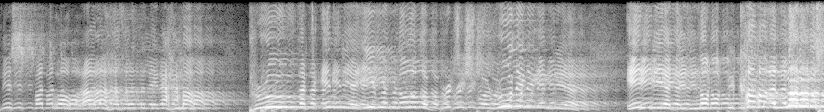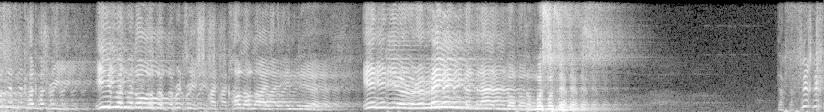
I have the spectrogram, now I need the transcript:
This fatwa of Ala Hazrat Ali Rahma proved that India, even though the British were ruling India, India did not become a non-Muslim country, even though the British had colonized India. India remained the land of the Muslims. The fiqh,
